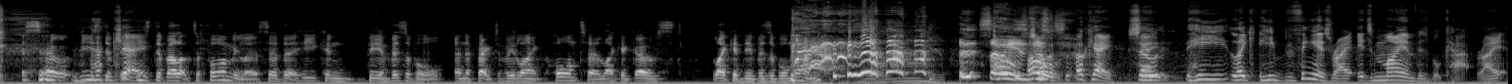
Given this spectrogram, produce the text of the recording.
so he's de- Okay. he's developed a formula so that he can be invisible and effectively like haunt her like a ghost, like in the Invisible Man. So it is Oh, just. okay. So he like he the thing is right. It's my invisible cat, right?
